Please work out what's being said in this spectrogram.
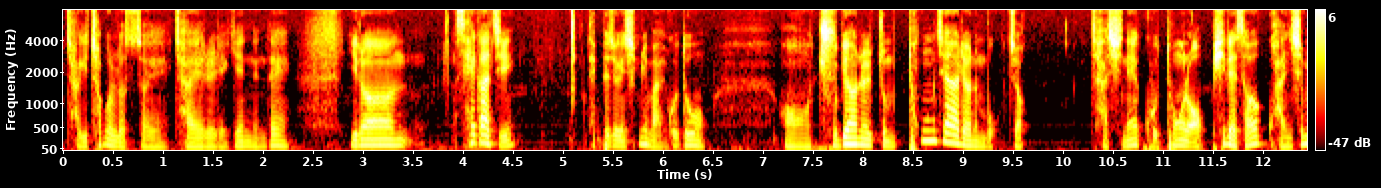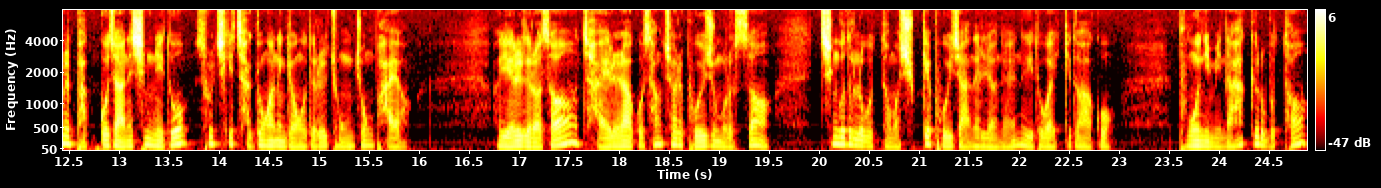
자기 처벌로서의 자해를 얘기했는데 이런 세 가지 대표적인 심리 말고도 어, 주변을 좀 통제하려는 목적, 자신의 고통을 어필해서 관심을 받고자 하는 심리도 솔직히 작용하는 경우들을 종종 봐요. 어, 예를 들어서 자해를 하고 상처를 보여줌으로써 친구들로부터 뭐 쉽게 보이지 않으려는 의도가 있기도 하고 부모님이나 학교로부터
